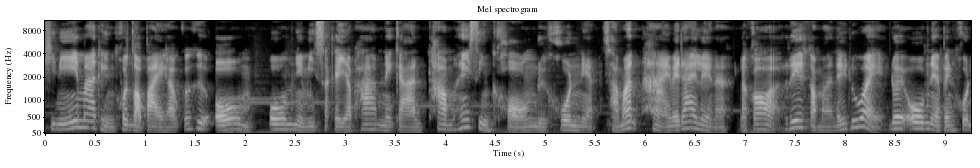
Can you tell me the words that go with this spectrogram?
ทีนี้มาถึงคนต่อไปครับก็คือโอม โอมเนี่ยมีศักยภาพในการทำให้สิ่งของหรือคนเนี่ยสามารถหายไปได้เลยนะ แล้วก็เรียกกลับมาได้ด้วย โดยโอมเนี่ยเป็นคน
